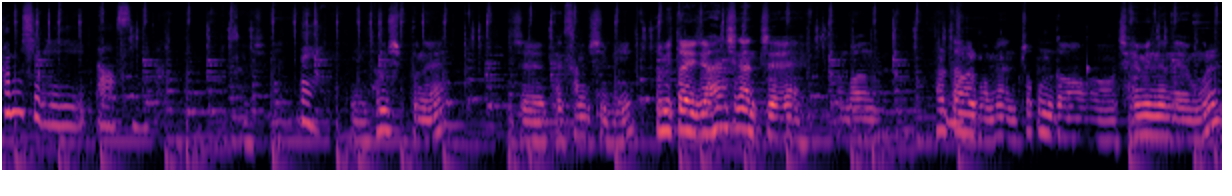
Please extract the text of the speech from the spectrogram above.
132 나왔습니다. 132. 네. 30분에 이제 132. 좀 이따 이제 1시간째 한번 혈당을 보면 조금 더 어, 재밌는 내용을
